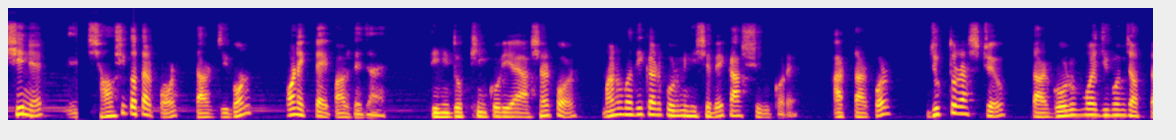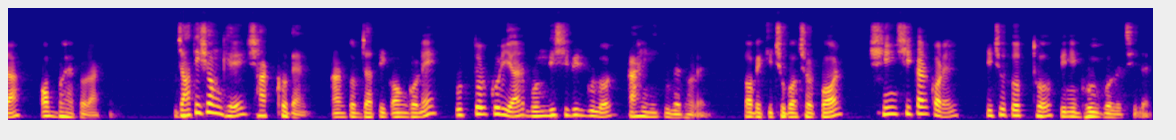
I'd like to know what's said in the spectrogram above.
সিনের সাহসিকতার পর তার জীবন অনেকটাই পাল্টে যায়। তিনি দক্ষিণ কোরিয়ায় আসার পর মানবাধিকার কর্মী হিসেবে কাজ শুরু করেন আর তারপর যুক্তরাষ্ট্রেও তার গৌরবময় জীবনযাত্রা অব্যাহত রাখেন। জাতিসংঘে সাক্ষ্য দেন আন্তর্জাতিক অঙ্গনে উত্তর কোরিয়ার বন্দি শিবিরগুলোর কাহিনী তুলে ধরেন। তবে কিছু বছর পর সিন স্বীকার করেন, কিছু তথ্য তিনি ভুল বলেছিলেন।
